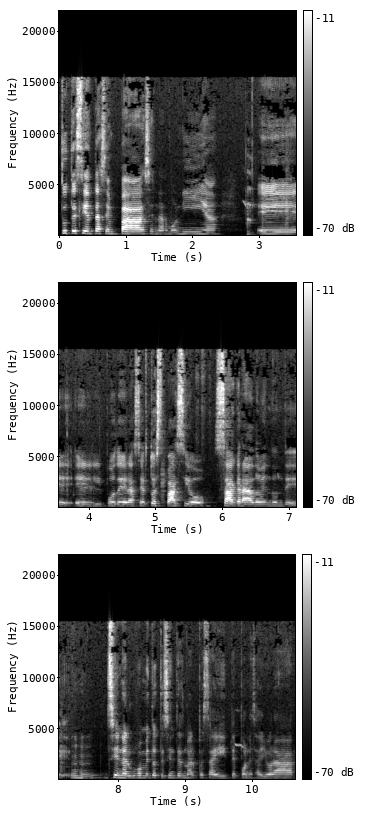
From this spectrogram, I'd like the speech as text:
tú te sientas en paz, en armonía, eh, el poder hacer tu espacio sagrado en donde si en algún momento te sientes mal, pues ahí te pones a llorar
